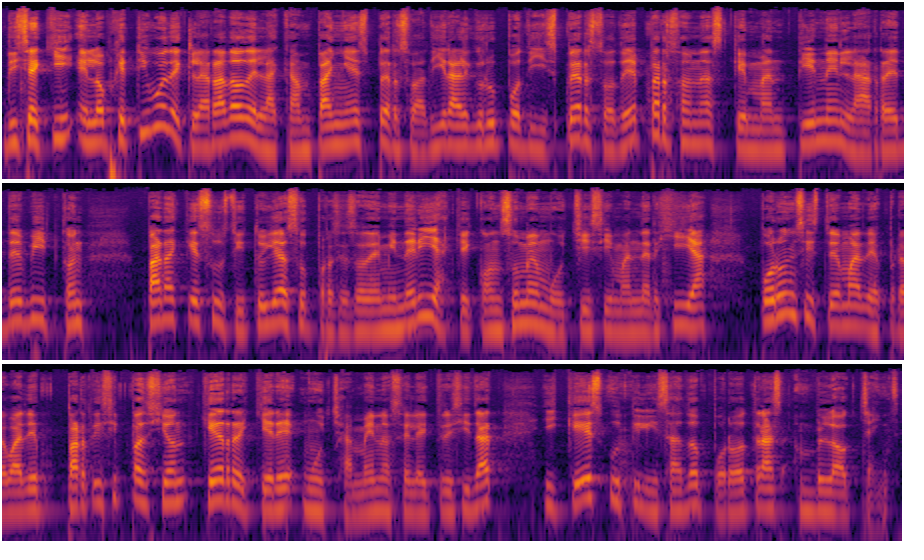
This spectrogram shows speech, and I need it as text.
Dice aquí, el objetivo declarado de la campaña es persuadir al grupo disperso de personas que mantienen la red de Bitcoin para que sustituya su proceso de minería, que consume muchísima energía, por un sistema de prueba de participación que requiere mucha menos electricidad y que es utilizado por otras blockchains.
